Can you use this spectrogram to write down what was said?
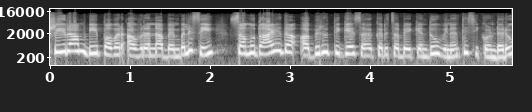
ಶ್ರೀರಾಮ್ ಡಿ ಪವರ್ ಅವರನ್ನ ಬೆಂಬಲಿಸಿ ಸಮುದಾಯದ ಅಭಿವೃದ್ಧಿಗೆ ಸಹಕರಿಸಬೇಕೆಂದು ವಿನಂತಿಸಿಕೊಂಡರು.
